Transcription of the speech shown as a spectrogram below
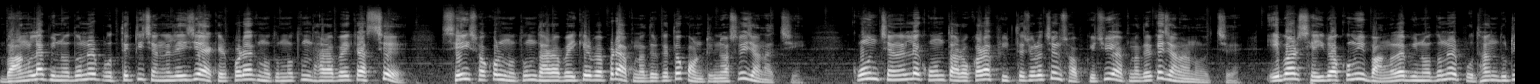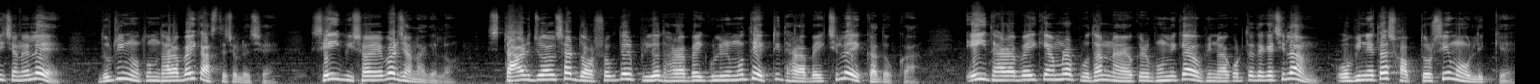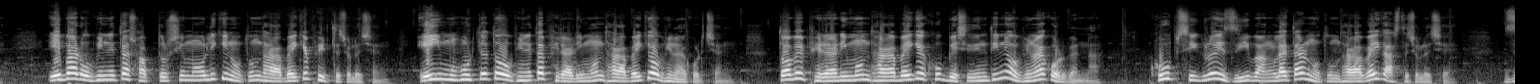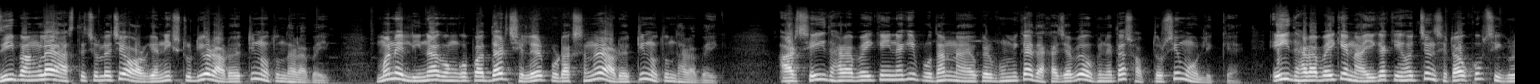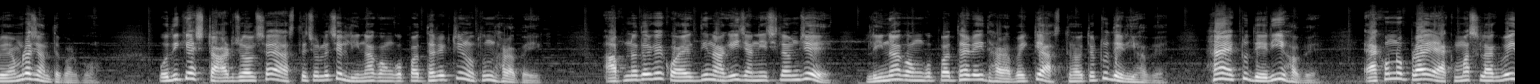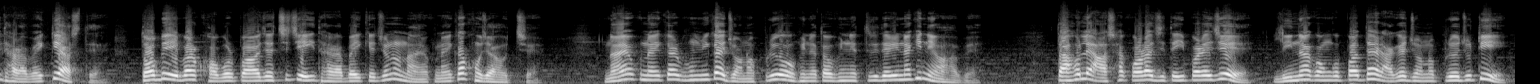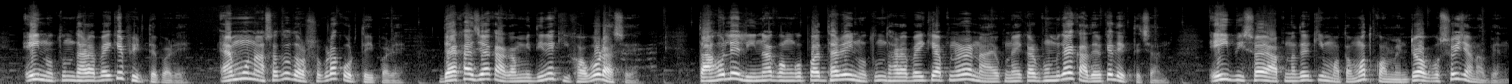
বাংলা বিনোদনের প্রত্যেকটি চ্যানেলেই যে একের পর এক নতুন নতুন ধারাবাহিক আসছে, সেই সকল নতুন ধারাবাহিকের ব্যাপারে আপনাদেরকে তো কন্টিনিউয়াসলি জানাচ্ছি। কোন চ্যানেলে কোন তারকারা ফিরতে চলেছেন সব কিছুই আপনাদেরকে জানানো হচ্ছে। এবার সেই রকমই বাংলা বিনোদনের প্রধান দুটি চ্যানেলে দুটি নতুন ধারাবাহিক আসতে চলেছে। সেই বিষয়ে এবার জানা গেল। স্টার জলসার দর্শকদের প্রিয় ধারাবাহিকগুলির মধ্যে একটি ধারাবাহিক ছিল এক্কাদোক্কা এই ধারাবাহিকে আমরা প্রধান নায়কের ভূমিকায় অভিনয় করতে দেখেছিলাম, অভিনেতা সপ্তর্ষি মৌলিককে। এবার অভিনেতা সপ্তর্ষি মৌলিকই নতুন ধারাবাহিকে ফিরতে চলেছেন। এই মুহূর্তে তো অভিনেতা ফেরারিমন ধারাবাহিকে অভিনয় করছেন। তবে ফেরারিমন ধারাবাহিকে খুব বেশি দিন তিনি অভিনয় করবেন না। খুব শীঘ্রই জি বাংলায় তার নতুন ধারাবাহিক আসতে চলেছে। জি বাংলায় আসতে চলেছে অর্গ্যানিক স্টুডিওর আরও একটি নতুন ধারাবাহিক। মানে লীনা গঙ্গোপাধ্যায়ের ছেলের প্রোডাকশনের আরও একটি নতুন ধারাবাহিক। আর সেই ধারাবাহিকেই নাকি প্রধান নায়কের ভূমিকায় দেখা যাবে অভিনেতা সপ্তর্ষি মৌলিককে। এই ধারাবাহিকে নায়িকা কে হচ্ছেন সেটাও খুব শীঘ্রই আমরা জানতে পারব। ওদিকে স্টার জলসায় আসতে চলেছে লীনা গঙ্গোপাধ্যায়ের একটি নতুন ধারাবাহিক। আপনাদেরকে কয়েকদিন আগেই জানিয়েছিলাম যে, লীনা গঙ্গোপাধ্যায়ের এই ধারাবাহিকটি আসতে হয়তো একটু দেরি হবে। হ্যাঁ একটু দেরি হবে। এখনও প্রায় এক মাস লাগবে এই ধারাবাহিকটি আসতে। তবে এবার খবর পাওয়া যাচ্ছে যে, এই ধারাবাহিকের জন্য নায়ক নায়িকা খোঁজা হচ্ছে। নায়ক নায়িকার ভূমিকায় জনপ্রিয় অভিনেতা অভিনেত্রীদেরই নাকি নেওয়া হবে। তাহলে আশা করা যেতেই পারে যে লীনা গঙ্গোপাধ্যায়ের আগের জনপ্রিয় জুটি এই নতুন ধারাবাহিকে ফিরতে পারে। এমন আশা তো দর্শকরা করতেই পারে। দেখা যাক আগামী দিনে কি খবর আসে। তাহলে লীনা গঙ্গোপাধ্যায়ের এই নতুন ধারাবাহিকে আপনারা নায়ক নায়িকার ভূমিকায় কাদেরকে দেখতে চান? এই বিষয়ে আপনাদের কি মতামত কমেন্টে অবশ্যই জানাবেন।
